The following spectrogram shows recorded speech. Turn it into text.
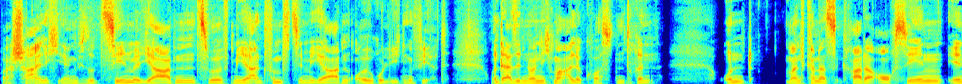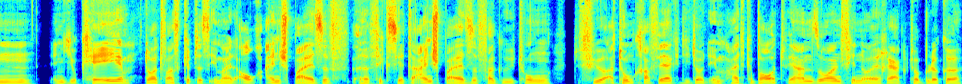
wahrscheinlich irgendwie so 10 Milliarden, 12 Milliarden, 15 Milliarden Euro liegen wird. Und da sind noch nicht mal alle Kosten drin. Und man kann das gerade auch sehen in, in UK. Dort was gibt es eben halt auch Einspeise, äh, fixierte Einspeisevergütungen für Atomkraftwerke, die dort eben halt gebaut werden sollen, für neue Reaktorblöcke.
